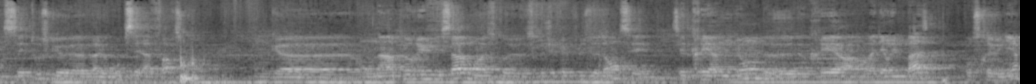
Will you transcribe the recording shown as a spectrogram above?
On sait tous que bah, le groupe, c'est la force. quoi. Donc, euh, on a un peu réuni ça. Moi, ce que, ce que j'ai fait le plus dedans, c'est c'est de créer un union, de, de créer, un- on va dire, une base pour se réunir.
